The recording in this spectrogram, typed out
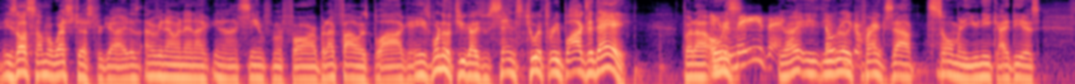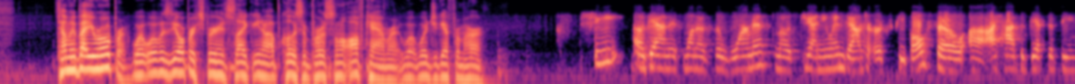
He's also I'm a Westchester guy. Every now and then I you know I see him from afar, but I follow his blog. He's one of the few guys who sends two or three blogs a day. But uh, always amazing. right. He, he really cranks out so many unique ideas. Tell me about your Oprah. What, what was the Oprah experience like? You know, up close and personal, off camera. What what'd you get from her? She, again, is one of the warmest, most genuine, down to earth people. So uh, I had the gift of being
